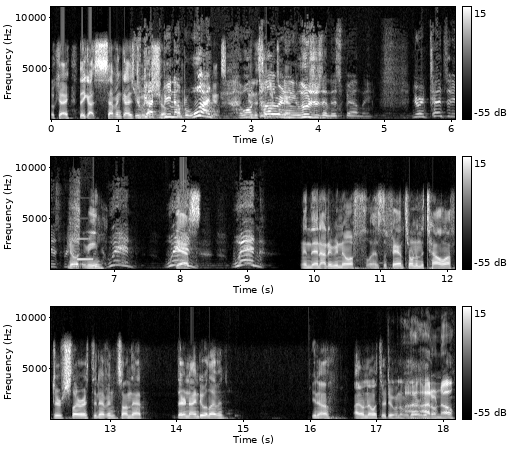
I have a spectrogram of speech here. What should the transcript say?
Okay, they got seven guys You've doing got the to be number one. It's- I won't tolerate any losers in this family. Your intensity is for You know what I mean? Win, win, Yes. win. And then I don't even know if has the fan thrown in the towel after Schlereth and Evans on that their nine to eleven. You know, I don't know what they're doing over there. I, I don't know.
